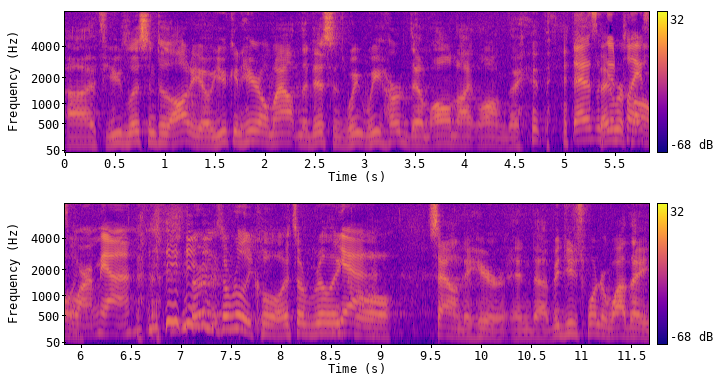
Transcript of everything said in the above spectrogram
uh, if you listen to the audio, you can hear them out in the distance. We, we heard them all night long. They, That is a good place calling. for them. Yeah. It's a really cool. It's a really Yeah. cool sound to hear, and uh, but you just wonder why they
